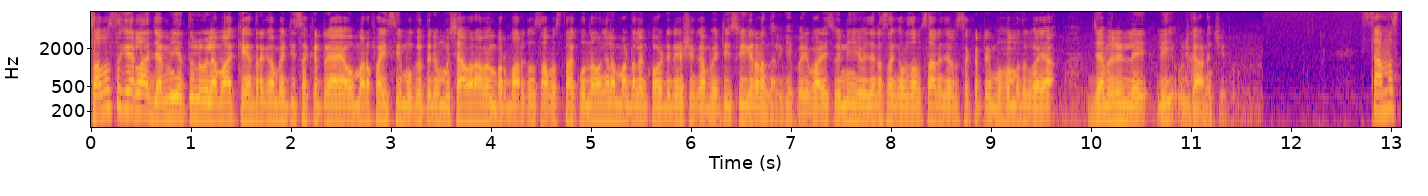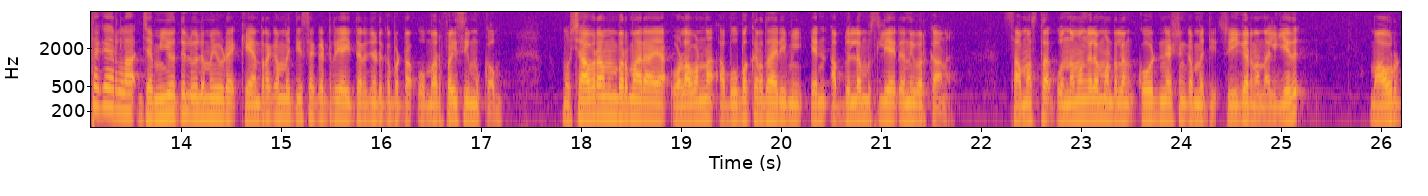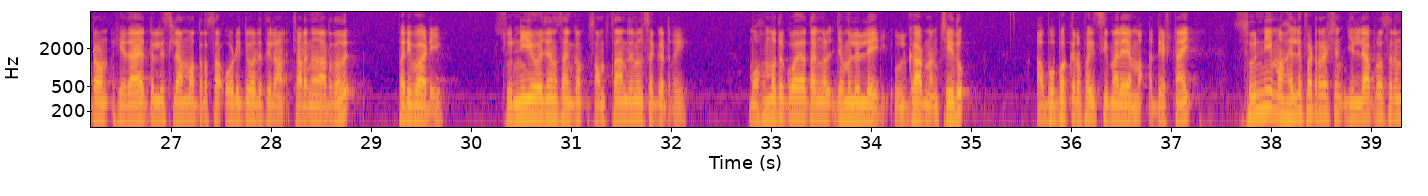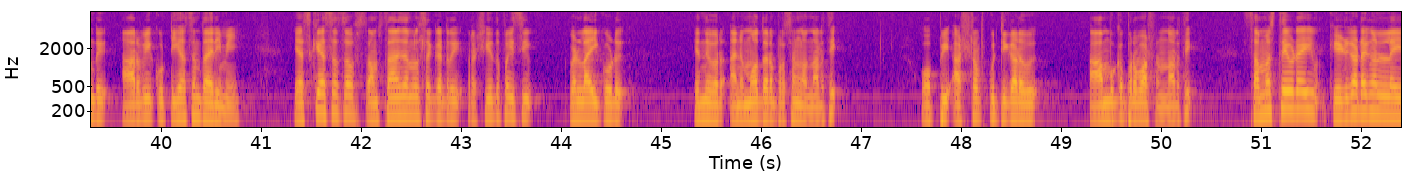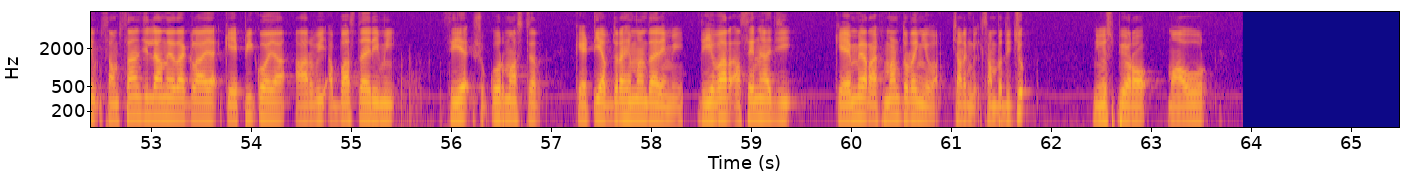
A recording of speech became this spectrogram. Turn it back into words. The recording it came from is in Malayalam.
സമസ്ത കേരള ജമിയത്തുൽ ഉലമ കേന്ദ്ര കമ്മിറ്റി സെക്രട്ടറിയായ ഉമർ ഫൈസി മുഖത്തിനും മുഷാവറ മെമ്പർമാർക്കും സമസ്ത കുന്നമംഗലം മണ്ഡലം കോർഡിനേഷൻ കമ്മിറ്റി സ്വീകരണം നൽകി. പരിപാടി സുന്നി യുവജന സംഘം സംസ്ഥാന ജനറൽ സെക്രട്ടറി മുഹമ്മദ് കോയ ജമലുല്ലി ഉദ്ഘാടനം ചെയ്തു. സമസ്ത കേരള ജമിയത്തുൽ ഉലമയുടെ കേന്ദ്ര കമ്മിറ്റി സെക്രട്ടറിയായി തെരഞ്ഞെടുക്കപ്പെട്ട ഉമർ ഫൈസി മുക്കം മുഷാവറ മെമ്പർമാരായ ഒളവണ്ണ അബൂബക്കർ ദാരിമി എൻ അബ്ദുല്ല മുസ്ലിയാർ എന്നിവർക്കാണ് സമസ്ത കുന്നമംഗലം മണ്ഡലം കോർഡിനേഷൻ കമ്മിറ്റി സ്വീകരണം നൽകിയത്. മാവൂർ ടൗൺ ഹിദായത്തുൽ ഇസ്ലാം മദ്രസ ഓഡിറ്റോറിയത്തിലാണ് ചടങ്ങ് നടന്നത്. പരിപാടി സുന്നി യുവജന സംഘം സംസ്ഥാന ജനറൽ സെക്രട്ടറി മുഹമ്മദ് കോയ തങ്ങൾ ജമലുല്ലേരി ഉദ്ഘാടനം ചെയ്തു. അബൂബക്കർ ഫൈസി മലയമ്മ അധ്യക്ഷനായി. സുന്നി മഹൽ ഫെഡറേഷൻ ജില്ലാ president R V Kuttihassan Darimi S K S S F സംസ്ഥാന ജനറൽ സെക്രട്ടറി റഷീദ് ഫൈസി വെള്ളായിക്കോട് എന്നിവർ അനുമോദന പ്രസംഗം നടത്തി. ഒ പി അഷ്റഫ് കുറ്റിക്കടവ് ആമുഖ പ്രഭാഷണം നടത്തി. സമസ്തയുടെയും കീഴ്ഘടകങ്ങളിലെയും സംസ്ഥാന ജില്ലാ നേതാക്കളായ K P Koya R V Abbas Darimi C A Shukoor master K T Abdurahiman Darimi Deewar Asain Haji K. M. A. Rahman തുടങ്ങിയവർ ചടങ്ങിൽ സംബന്ധിച്ചു. News bureau Mavoor.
